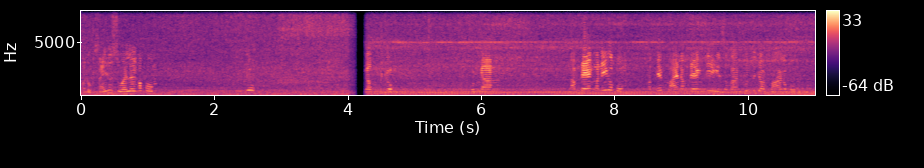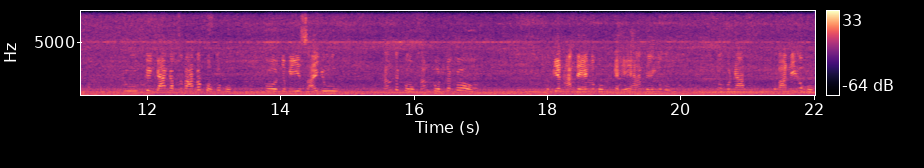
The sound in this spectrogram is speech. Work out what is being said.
ปลาดุกใสสวยเลยครับผมครับคุณผู้ชมผลงานน้ำแดงวันนี้ครับผมมาเทปหมายน้ำแดงที่สะพานพุทธยอดฟ้าครับผมอยู่กึ่งกลางกับสะพานพระปกครับผม ก็จะมีสายอยู่ ตะโกกทั้งกดแล้วก็ทะเบียนหางแดงครับผมกระเหหางแดงครับผมของคนงานประมาณนี้ครับผม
